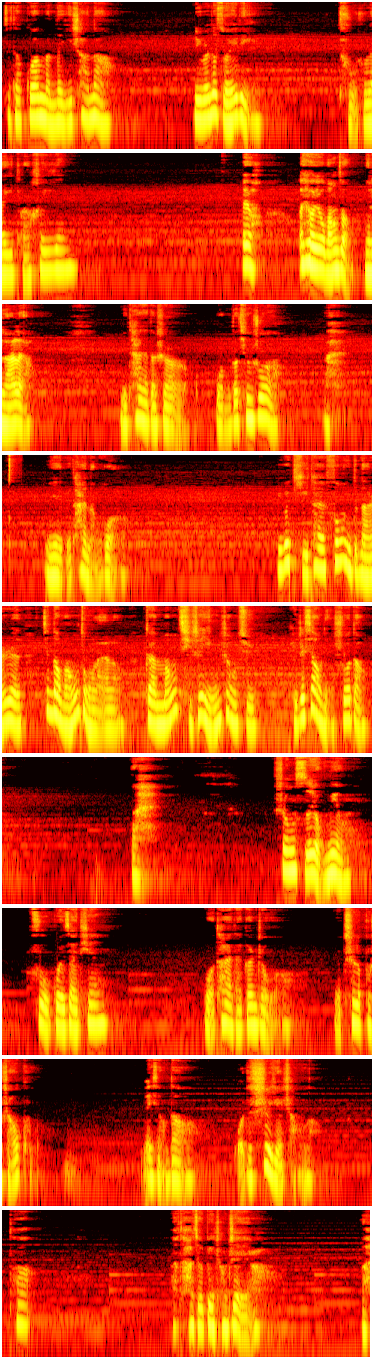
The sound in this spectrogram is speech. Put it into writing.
在他关门的一刹那，女人的嘴里吐出来一团黑烟。哎呦，哎呦呦，王总，你来了呀！你太太的事儿我们都听说了，哎，你也别太难过了。一个体态丰腴的男人见到王总来了，赶忙起身迎上去，陪着笑脸说道：“哎，生死有命，富贵在天。我太太跟着我，也吃了不少苦。没想到我的事业成了，她，她就病成这样。哎，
